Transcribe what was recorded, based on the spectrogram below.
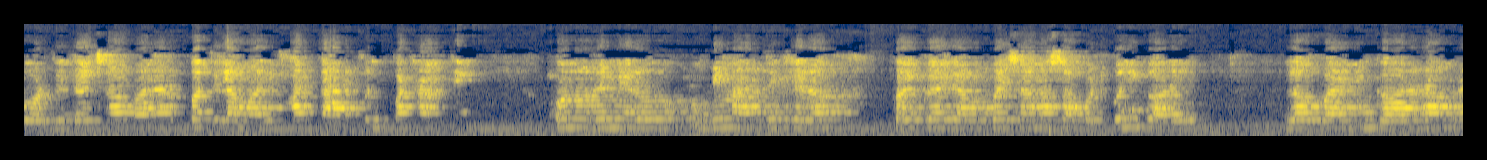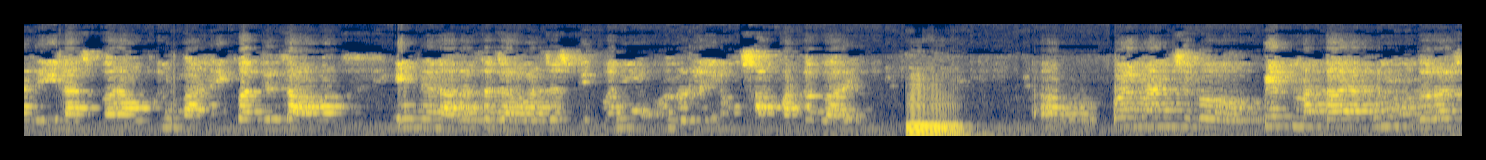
गरिदिँदैछ भनेर कतिलाई मैले फर्काएर पनि पठाउँथेँ। उनीहरूले मेरो बिमार देखेर कहीँ कहिले अब पैसामा सपोर्ट पनि गरे। लौ बहिनी गएर राम्ररी इलाज गराऊ पनि भने। कति त अब इन्डियनहरू त जबरजस्ती पनि उनीहरूले सम्पर्क गरे उहुँ, अब कोही मान्छेको पेटमा दया पनि हुँदो रहेछ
